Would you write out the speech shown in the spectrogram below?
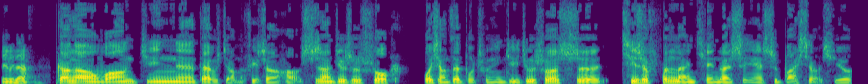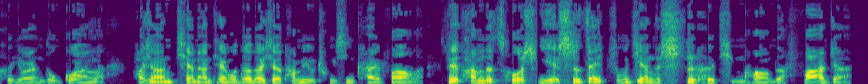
那位大夫。刚刚王军呢大夫讲的非常好，实际上就是说，我想再补充一句，就是说是，其实芬兰前段时间是把小学和幼儿园都关了，好像前两天我得到一下，他们又重新开放了，所以他们的措施也是在逐渐的适合情况的发展。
